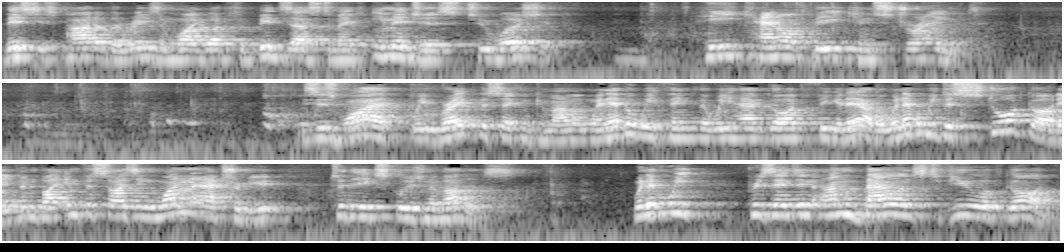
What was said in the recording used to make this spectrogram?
This is part of the reason why God forbids us to make images to worship. He cannot be constrained. This is why we break the second commandment whenever we think that we have God figured out, or whenever we distort God even by emphasizing one attribute to the exclusion of others. Whenever we present an unbalanced view of God.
